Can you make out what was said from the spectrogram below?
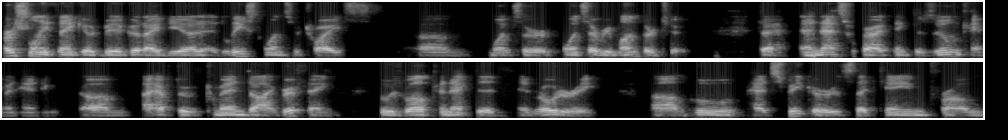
personally, think it would be a good idea at least once or twice, um, once or once every month or two, to, and that's where I think the Zoom came in handy. Um, I have to commend Don Griffin, who is well connected in Rotary, um, who had speakers that came from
